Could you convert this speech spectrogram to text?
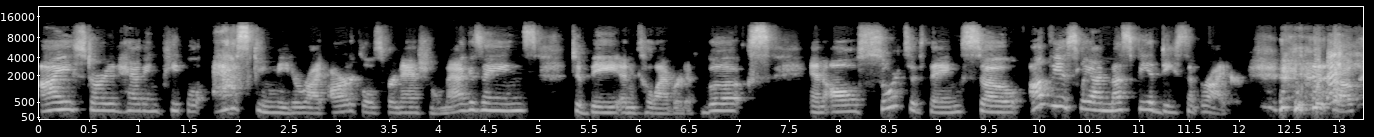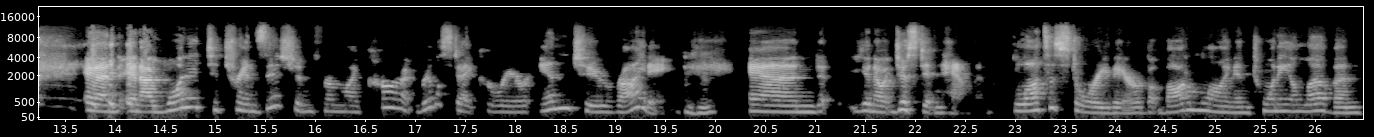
I started having people asking me to write articles for national magazines, to be in collaborative books, and all sorts of things. So obviously, I must be a decent writer. you know? and and I wanted to transition from my current real estate career into writing, Mhm. and you know it just didn't happen. Lots of story there, but bottom line, in 2011.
